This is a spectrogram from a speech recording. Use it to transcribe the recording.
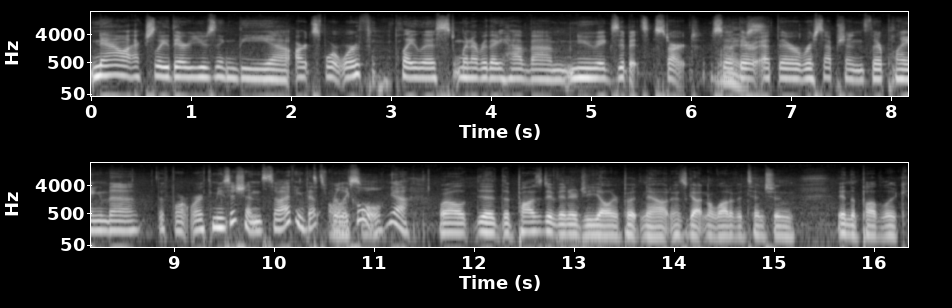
now actually they're using the uh, Arts Fort Worth playlist whenever they have um, new exhibits start. So Nice. they're at their receptions, they're playing the the Fort Worth musicians. So I think that's really awesome. cool. Yeah. Well, the the positive energy y'all are putting out has gotten a lot of attention in the public,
